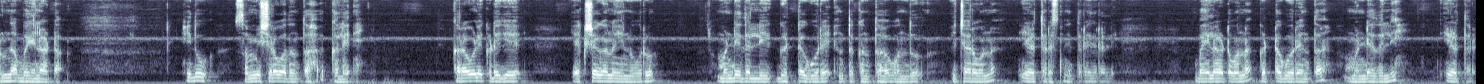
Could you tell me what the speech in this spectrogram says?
ಇನ್ನು ಬಯಲಾಟ. ಇದು ಸಮ್ಮಿಶ್ರವಾದಂತಹ ಕಲೆ. ಕರಾವಳಿ ಕಡೆಗೆ ಯಕ್ಷಗಾನ ಎನ್ನುವರು ಮಂಡ್ಯದಲ್ಲಿ ಘಟ್ಟಗೋರೆ ಅಂತಕ್ಕಂತಹ ಒಂದು ವಿಚಾರವನ್ನು ಹೇಳ್ತಾರೆ ಸ್ನೇಹಿತರೆ ಇದರಲ್ಲಿ. ಬಯಲಾಟವನ್ನು ಘಟ್ಟಗೋರೆ ಅಂತ ಮಂಡ್ಯದಲ್ಲಿ ಹೇಳ್ತಾರೆ.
